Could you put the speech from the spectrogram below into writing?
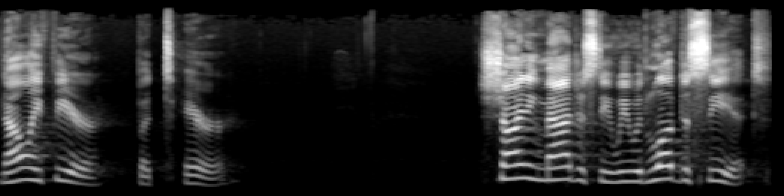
Not only fear, but terror. Shining majesty, we would love to see it.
